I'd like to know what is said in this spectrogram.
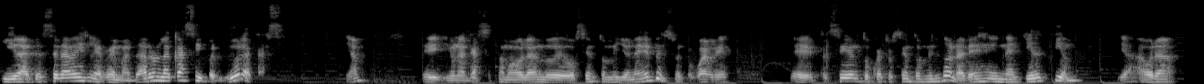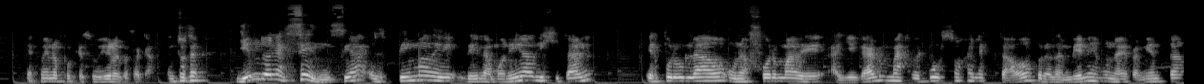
y la tercera vez le remataron la casa y perdió la casa, ¿ya? Eh, y una casa estamos hablando de 200 millones de pesos, lo cual es 300, eh, 400 mil dólares en aquel tiempo, ¿ya? Ahora es menos porque subió la tasa acá. Entonces, yendo a la esencia, el tema de, la moneda digital es por un lado una forma de allegar más recursos al Estado, pero también es una herramienta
